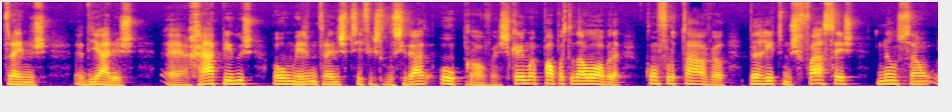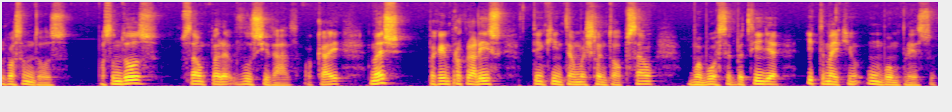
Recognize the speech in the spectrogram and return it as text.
treinos diários Uh, rápidos ou mesmo treinos específicos de velocidade ou provas. Se querem uma pau para toda obra confortável para ritmos fáceis, não são os Boston 12. Boston 12 são para velocidade, ok? Mas, para quem procurar isso, tem aqui então uma excelente opção, uma boa sapatilha e também aqui um bom preço.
